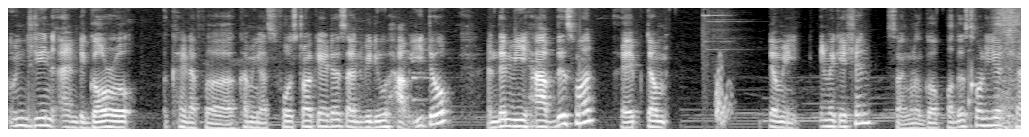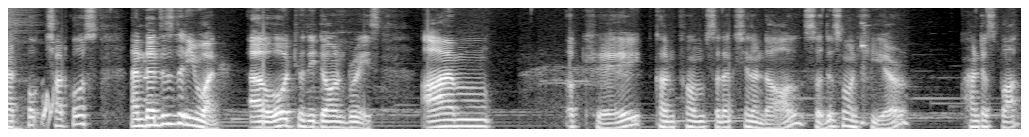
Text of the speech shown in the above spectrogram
Yun Jin, and Gorou kind of uh, coming as four star characters, and we do have Itto, and then we have this one, Eptom Dummy Invocation. So I'm gonna go for this one here, chat short course. And then this is the new one. Uh, Ode to the Dawn Breeze. I'm okay. Confirm selection and all. So this one here, Hunter Spot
